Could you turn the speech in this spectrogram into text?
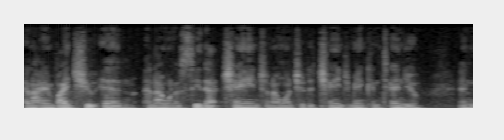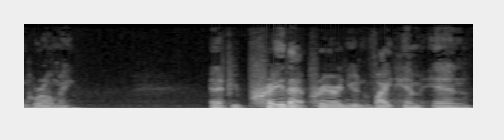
And I invite you in, and I want to see that change, and I want you to change me and continue and grow me. And if you pray that prayer and you invite him in,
